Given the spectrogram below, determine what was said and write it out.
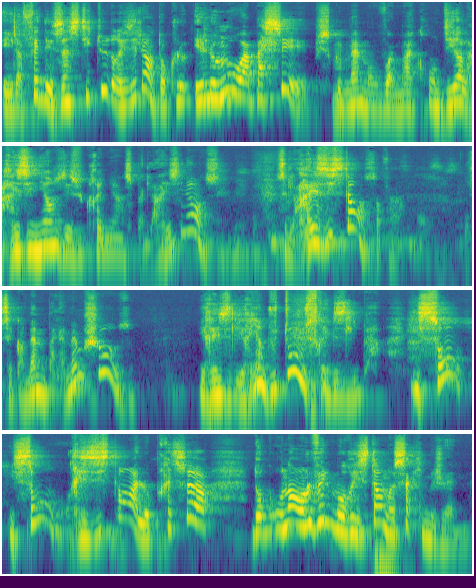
Et il a fait des instituts de résilience. Donc le, et le mot a passé, puisque mm. même on voit Macron dire la résilience des Ukrainiens. C'est pas de la résilience, c'est de la résistance. Enfin, c'est quand même pas la même chose. Ils résilient rien du tout, ils se résilient pas. Ils sont, ils sont résistants à l'oppresseur. Donc on a enlevé le mot résistant, c'est ça qui me gêne.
